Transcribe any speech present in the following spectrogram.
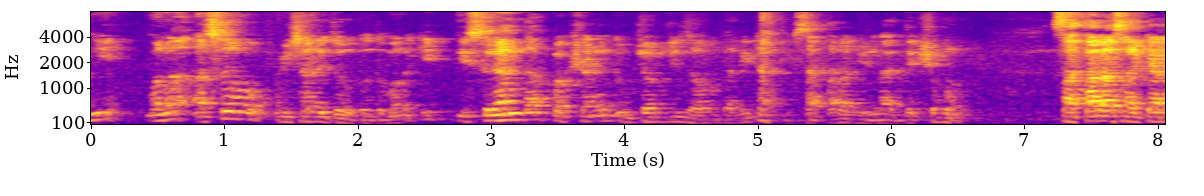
आणि मला असं विचारायचं होतं तुम्हाला की तिसऱ्यांदा पक्षाने तुमच्यावरची जबाबदारी टाकली सातारा जिल्हा अध्यक्ष म्हणून. सातारासारख्या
